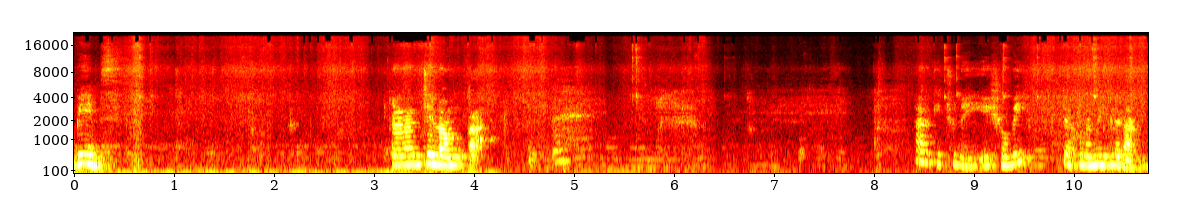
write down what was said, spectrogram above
বিনস, আর আনছে লঙ্কা। আর কিছু নেই, এসবই। তো এখন আমি এগুলো রাখব।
